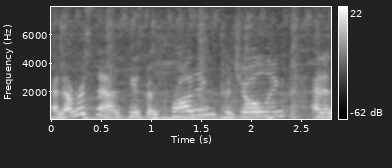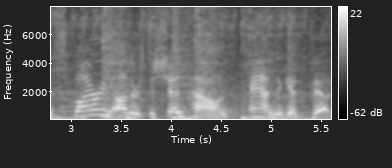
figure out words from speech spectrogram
And ever since, he's been prodding, cajoling, and inspiring others to shed pounds and to get fit.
